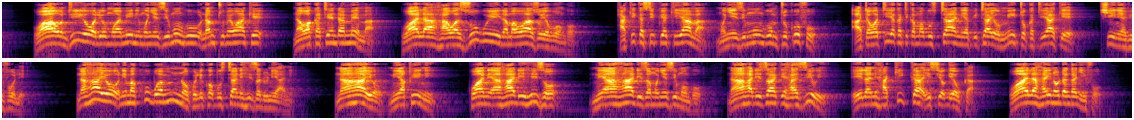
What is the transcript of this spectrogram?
Wao ndio waliomwamini Mwenyezi Mungu na mtume wake na wakatenda mema wala hawazugwi na mawazo ya uongo. Hakika siku ya kiyama Mwenyezi Mungu mtukufu atawatia katika mabustani yapitayo mito kati yake chini ya vivuli. Na hayo ni makubwa mno kuliko bustani hizo duniani. Na hayo ni yakini, kwani ahadi hizo ni ahadi za Mwenyezi Mungu, na ahadi zake haziwi ila ni hakika isiyogeuka, wala haina udanganyifu.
